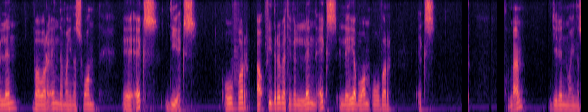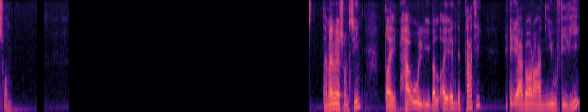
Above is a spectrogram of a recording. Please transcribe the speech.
ln power n minus 1 x dx over أو في derivative ال ln x اللي هي ب 1 over x تمام؟ دي ln minus 1 تمام يا باشمهندسين طيب هقول يبقى ال I n بتاعتي هي عبارة عن u في v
